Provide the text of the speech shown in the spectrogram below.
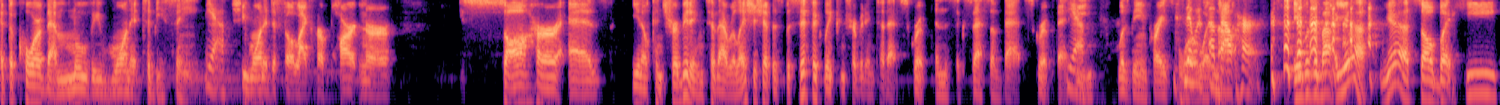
at the core of that movie, wanted to be seen. Yeah. She wanted to feel like her partner saw her as, you know, contributing to that relationship and specifically contributing to that script and the success of that script that yeah. he was being praised for. It was about her. it was about, yeah, yeah. So, but he,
